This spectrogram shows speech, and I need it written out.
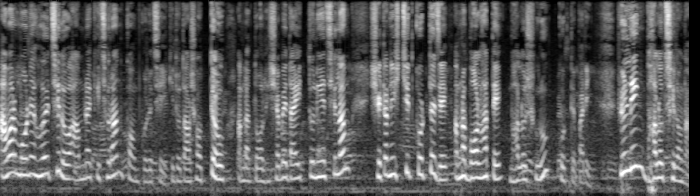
আমার মনে হয়েছিল আমরা কিছু রান কম করেছি কিন্তু তা সত্ত্বেও আমরা দল হিসাবে দায়িত্ব নিয়েছিলাম। সেটা নিশ্চিত করতে যে আমরা বল হাতে ভালো শুরু করতে পারি। ফিল্ডিং ভালো ছিল না।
